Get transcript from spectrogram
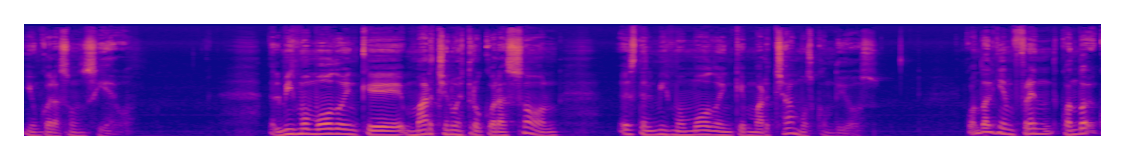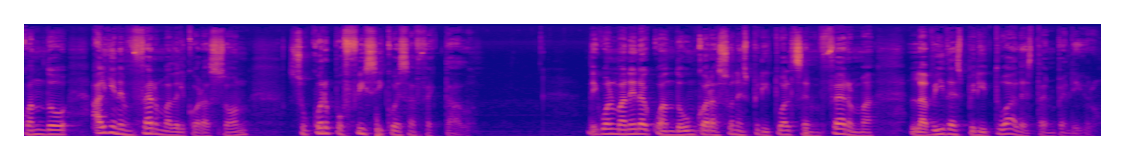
y un corazón ciego. Del mismo modo en que marche nuestro corazón, es del mismo modo en que marchamos con Dios. Cuando alguien, cuando alguien enferma del corazón, su cuerpo físico es afectado. De igual manera, cuando un corazón espiritual se enferma, la vida espiritual está en peligro.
